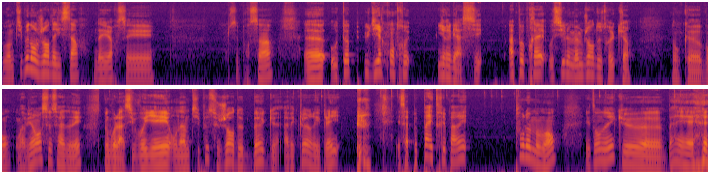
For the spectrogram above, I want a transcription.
dash un petit peu dans le genre d'Alistar, d'ailleurs, c'est c'est pour ça. Euh, au top, Udir contre Irelia, c'est à peu près aussi le même genre de truc. Donc euh, bon, on va bien voir ce que ça va donner. Donc voilà, si vous voyez, on a un petit peu ce genre de bug avec le replay. et ça peut pas être réparé pour le moment, étant donné que euh, bah,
